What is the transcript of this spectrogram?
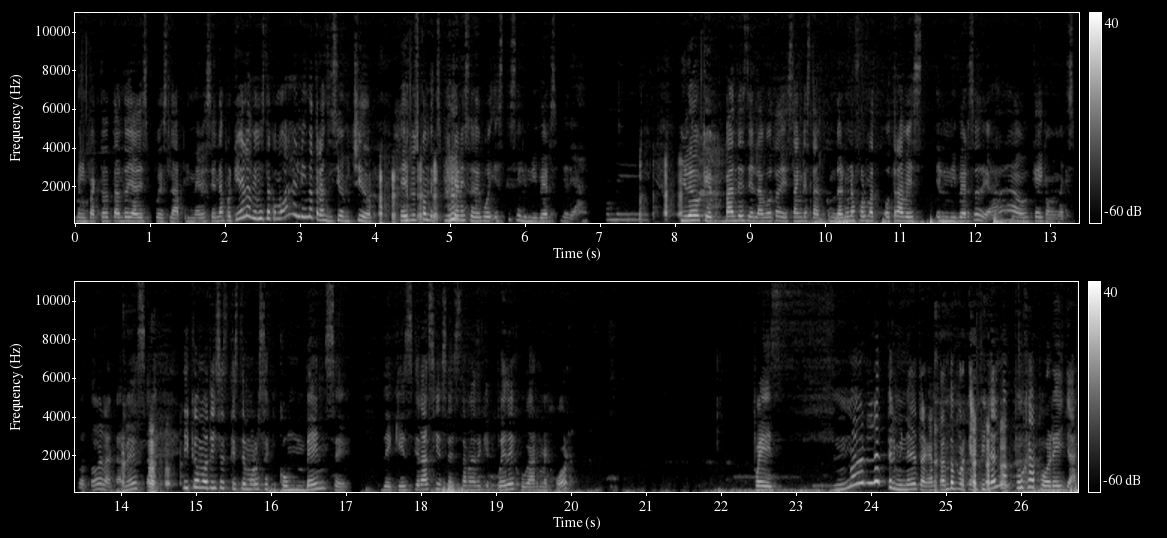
me impactó tanto ya después la primera escena, porque yo la había visto como, ah, linda transición, chido. Y después cuando explican eso de, güey, es que es el universo, yo de, ah, mame". Y luego que van desde la gota de sangre hasta como de alguna forma otra vez el universo de, ah, ok, como me explotó la cabeza. Y como dices que este morro se convence de que es gracias a esta madre que puede jugar mejor, pues no la terminé de tragar tanto porque al final no puja por ella.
